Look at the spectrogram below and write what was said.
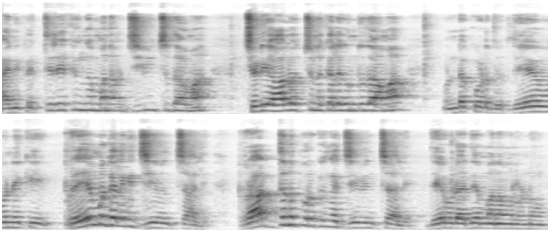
ఆయనకు వ్యతిరేకంగా మనం జీవించుదామా? చెడు ఆలోచన కలిగి ఉండుదామా? ఉండకూడదు. దేవునికి ప్రేమ కలిగి జీవించాలి. ప్రార్థన పూర్వకంగా జీవించాలి. దేవుడు అదే మనములను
